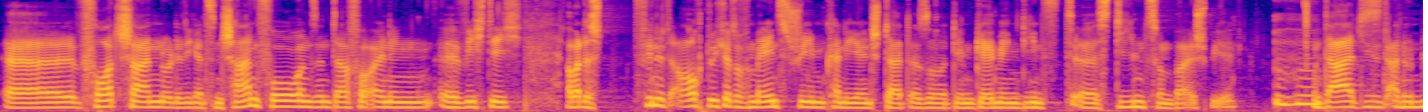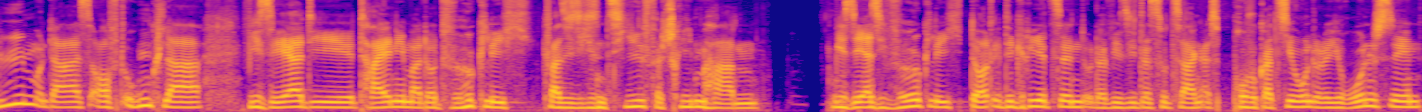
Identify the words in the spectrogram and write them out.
Äh, 4chan oder die ganzen Chan-Foren sind da vor allen Dingen äh, wichtig. Aber das findet auch durchaus auf Mainstream-Kanälen statt, also dem Gaming-Dienst äh, Steam zum Beispiel. Mhm. Und da, die sind anonym und da ist oft unklar, wie sehr die Teilnehmer dort wirklich quasi diesem Ziel verschrieben haben wie sehr sie wirklich dort integriert sind oder wie sie das sozusagen als Provokation oder ironisch sehen.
